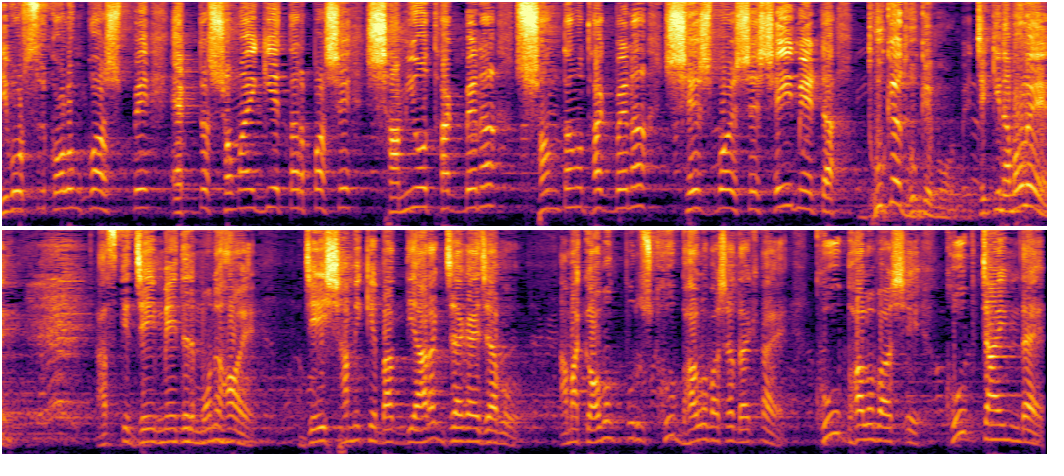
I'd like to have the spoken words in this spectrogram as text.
ডিভোর্সের কলঙ্ক আসবে। একটা সময় গিয়ে তার পাশে স্বামীও থাকবে না, সন্তানও থাকবে না, শেষ বয়সে সেই মেয়েটা ধুকে ধুকে মরবে। ঠিক কিনা বলেন? আজকে যেই মেয়েদের মনে হয়, যেই স্বামীকে বাদ দিয়ে আর জায়গায় যাব, আমাকে অমুক পুরুষ খুব ভালোবাসা দেখায় খুব ভালোবাসে, খুব টাইম দেয়।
